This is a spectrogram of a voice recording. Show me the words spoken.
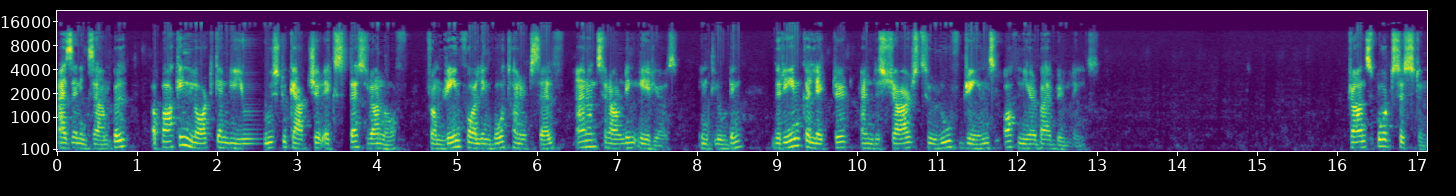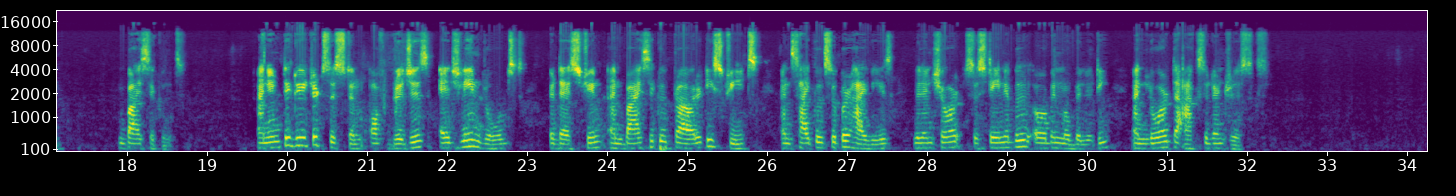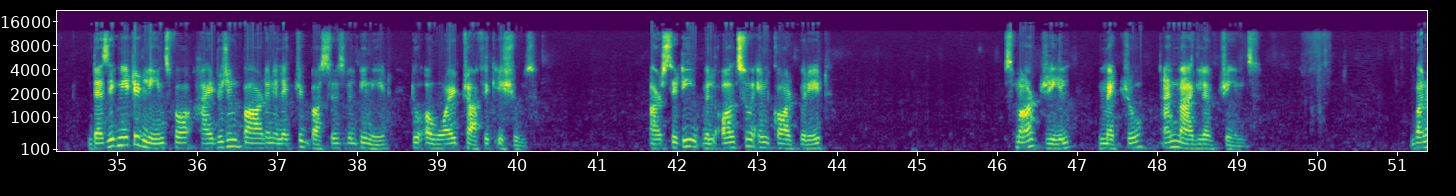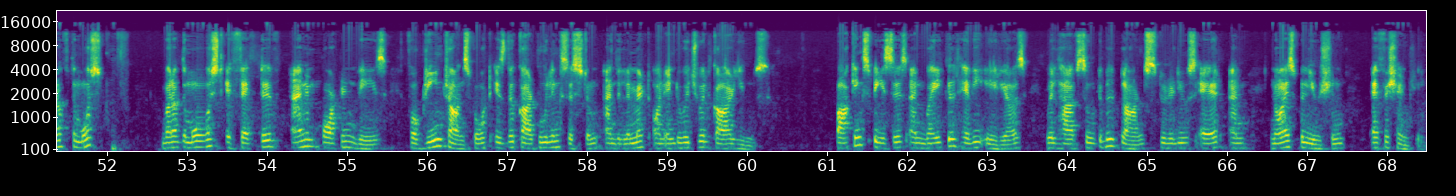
As an example, a parking lot can be used to capture excess runoff from rain falling both on itself and on surrounding areas, including the rain collected and discharged through roof drains of nearby buildings. Transport system, bicycles. An integrated system of bridges, edge lane roads, pedestrian and bicycle priority streets, and cycle superhighways will ensure sustainable urban mobility and lower the accident risks. Designated lanes for hydrogen powered and electric buses will be made to avoid traffic issues. Our city will also incorporate smart rail, metro, and maglev trains. One of the most one of the most effective and important ways for green transport is the carpooling system and the limit on individual car use. Parking spaces and vehicle heavy areas will have suitable plants to reduce air and noise pollution efficiently.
